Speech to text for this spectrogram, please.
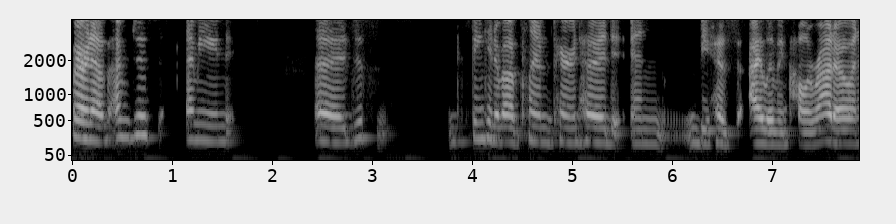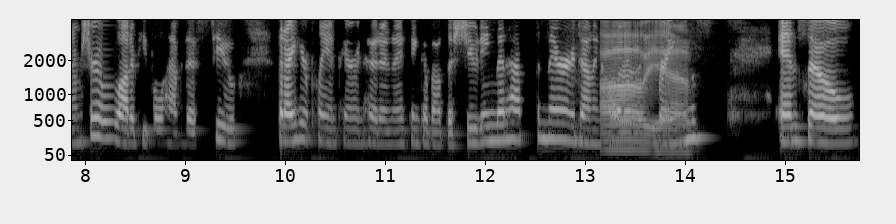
Fair enough. I'm just, I mean, uh, just thinking about Planned Parenthood, and because I live in Colorado, and I'm sure a lot of people have this too, but I hear Planned Parenthood and I think about the shooting that happened there down in Colorado Oh, yeah. Springs. And so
